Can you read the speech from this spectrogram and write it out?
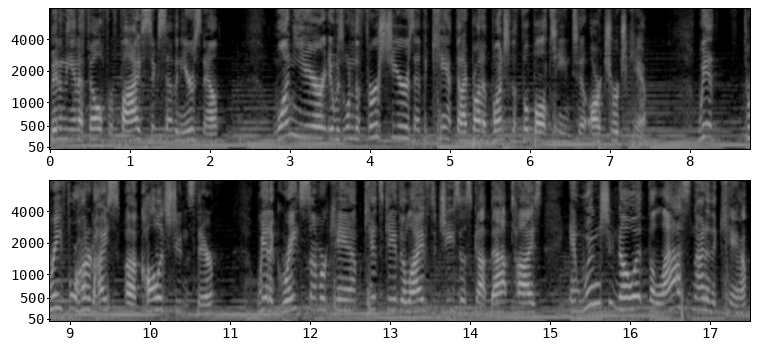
been in the NFL for five, six, seven years now. One year, it was one of the first years at the camp that I brought a bunch of the football team to our church camp. We had three, 400 high, uh, college students there. We had a great summer camp. Kids gave their lives to Jesus, got baptized. And wouldn't you know it, the last night of the camp,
